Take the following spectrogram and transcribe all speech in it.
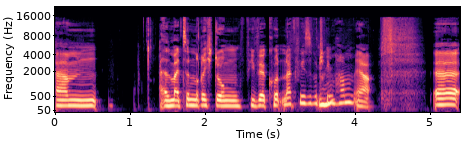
Ähm, also meinst du in Richtung, wie wir Kundenakquise betrieben mhm. haben? Ja. Äh,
